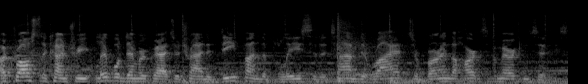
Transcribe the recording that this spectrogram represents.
Across the country, liberal Democrats are trying to defund the police at a time that riots are burning the hearts of American cities.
